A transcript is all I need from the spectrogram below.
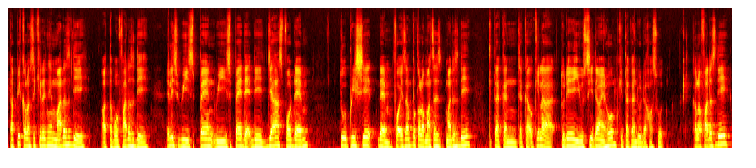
Tapi kalau sekiranya Mother's Day Ataupun Father's Day At least we spend We spare that day Just for them to appreciate them. For example, kalau Mother's, Day, kita akan cakap, okay lah, today you sit down at home, kita akan do the housework. Kalau Father's Day,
